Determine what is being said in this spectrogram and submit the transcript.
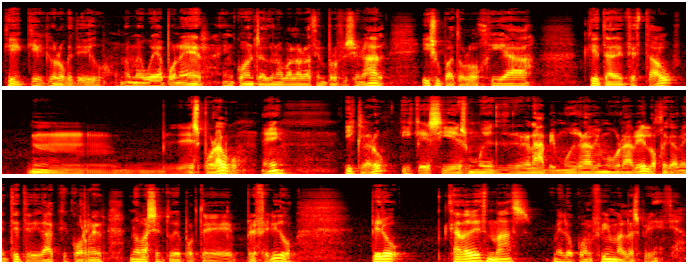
que, que, lo que te digo, no me voy a poner en contra de una valoración profesional y su patología que te ha detectado mmm, es por algo, ¿eh? Y claro, y que si es muy grave, muy grave, muy grave, lógicamente te diga que correr no va a ser tu deporte preferido. Pero cada vez más me lo confirma la experiencia.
